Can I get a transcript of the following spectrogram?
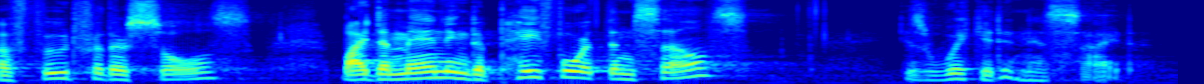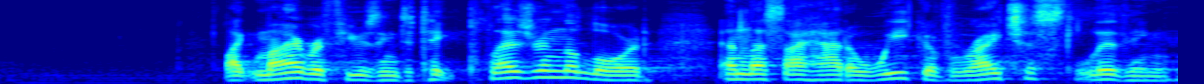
of food for their souls by demanding to pay for it themselves is wicked in his sight. Like my refusing to take pleasure in the Lord unless I had a week of righteous living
